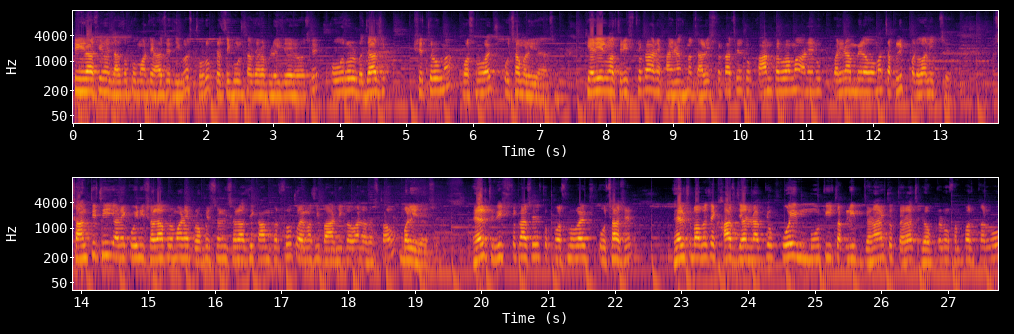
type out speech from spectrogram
સિંહ રાશિના જાતકો માટે આજે દિવસ થોડો પ્રતિકૂળતા તરફ લઈ જઈ રહ્યો છે. ઓવરઓલ બધા જ ક્ષેત્રોમાં કોસ્મોવાઇઝ ઓછા મળી રહ્યા છે. કેરિયરમાં ત્રીસ ટકા અને ફાઇનાન્સમાં ચાલીસ ટકા છે તો કામ કરવામાં અને એનું પરિણામ મેળવવામાં તકલીફ પડવાની જ છે. શાંતિથી અને કોઈની સલાહ પ્રમાણે પ્રોફેશનલની સલાહથી કામ કરશો તો એમાંથી બહાર નીકળવાના રસ્તાઓ મળી રહેશે. હેલ્થ વીસ ટકા છે તો કોસ્મોવાઇઝ ઓછા છે. હેલ્થ બાબતે ખાસ ધ્યાન રાખજો. કોઈ મોટી તકલીફ જણાય તો તરત ડૉક્ટરનો સંપર્ક કરવો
